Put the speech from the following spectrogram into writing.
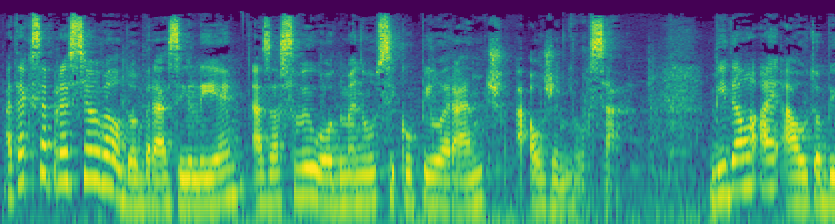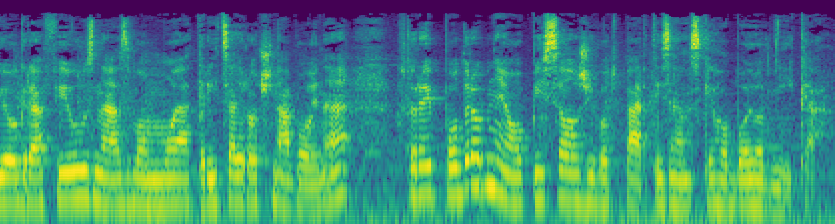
A tak sa presťahoval do Brazílie a za svoju odmenu si kúpil ranč a oženil sa. Vydal aj autobiografiu s názvom Moja 30-ročná vojna, v ktorej podrobne opísal život partizanského bojovníka.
